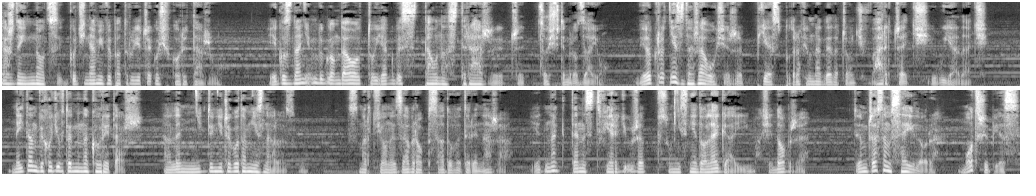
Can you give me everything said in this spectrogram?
każdej nocy godzinami wypatruje czegoś w korytarzu. Jego zdaniem wyglądało to jakby stał na straży, czy coś w tym rodzaju. Wielokrotnie zdarzało się, że pies potrafił nagle zacząć warczeć i ujadać. Nathan wychodził wtedy na korytarz, ale nigdy niczego tam nie znalazł. Zmartwiony zabrał psa do weterynarza. Jednak ten stwierdził, że psu nic nie dolega i ma się dobrze. Tymczasem Sailor, młodszy pies,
